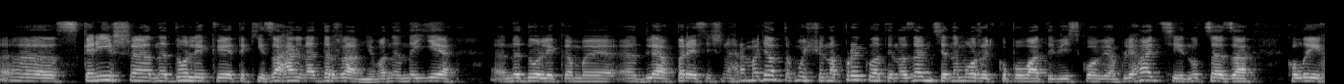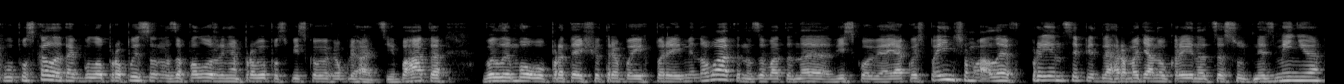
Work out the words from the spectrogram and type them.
Е, скоріше недоліки такі загальнодержавні, вони не є е, недоліками е, для пересічних громадян, тому що, наприклад, іноземці не можуть купувати військові облігації. Ну, це за коли їх випускали, так було прописано за положенням про випуск військових облігацій. Багато вели мову про те, що треба їх переіменувати, називати не військові, а якось по-іншому. Але в принципі для громадян України це суть не змінює.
